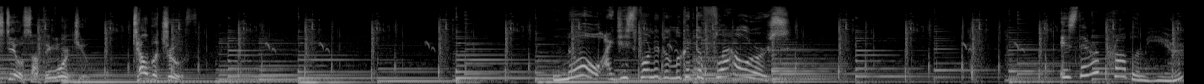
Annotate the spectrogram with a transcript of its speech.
steal something, weren't you? Tell the truth. no, I just wanted to look at the flowers. Is there a problem here?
